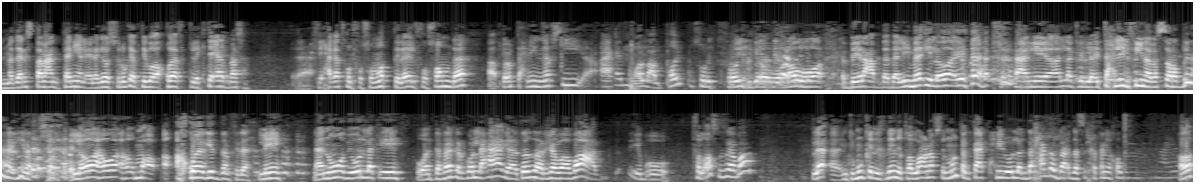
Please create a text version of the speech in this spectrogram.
المدارس طبعا التانية العلاجية والسلوكية بتبقى أقوياء في الاكتئاب مثلا في حاجات في الفصامات تلاقي الفصام ده بتوع التحليل النفسي قاعد مولع ال pipe وصوره فرويد وراه وهو بيلعب باليه مائي اللي هو إيه؟ يعني قال لك التحليل فينا بس ربنا هدينا اللي هو هو هم أقوياء جدا في ده. ليه؟ لأن هو بيقول لك إيه؟ هو أنت فاكر كل حاجة هتظهر شبه بعض. يبقوا في الأصل زي بعض. لا انت ممكن الاثنين يطلعوا نفس المنتج بتاع التحليل يقول لك ده حاجة وده ده سكة ثانية خالص. خلاص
